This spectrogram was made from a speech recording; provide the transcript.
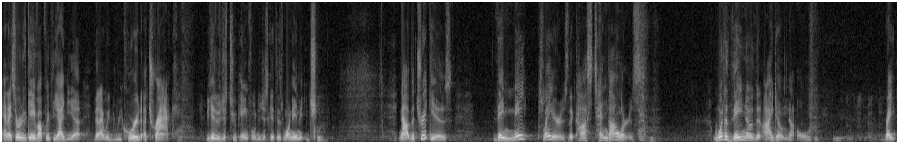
And I sort of gave up with the idea that I would record a track because it was just too painful to just get this one image. Now, the trick is they make players that cost $10. what do they know that I don't know? right?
